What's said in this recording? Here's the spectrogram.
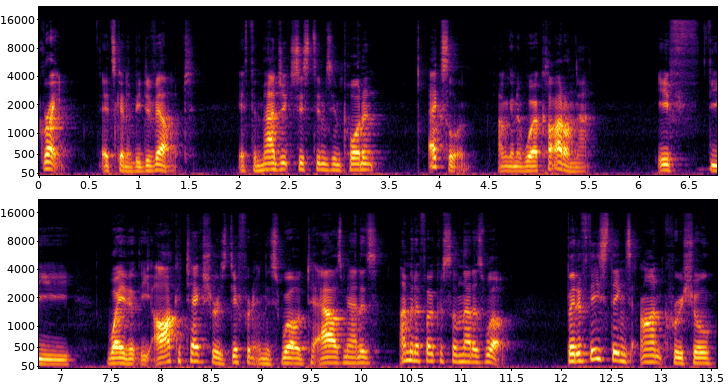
great, it's going to be developed. If the magic system's important, excellent, I'm going to work hard on that. If the way that the architecture is different in this world to ours matters, I'm going to focus on that as well. But if these things aren't crucial,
